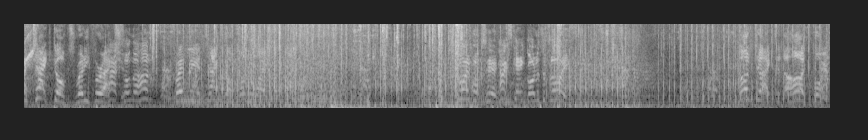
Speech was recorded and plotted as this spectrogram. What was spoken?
Attack dogs ready for action. Friendly attack dogs on the way. Packs here. Packs getting gone to supplies. Contact at the hard point.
